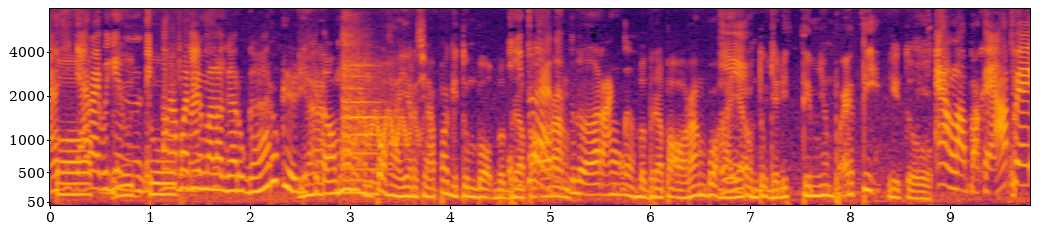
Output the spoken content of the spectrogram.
sih TikTok, cara bikin YouTube. TikTok? Kenapa dia malah garuk-garuk ya, Ya, kita omongin? Po hire siapa gitu Mpo? Beberapa orang. tuh dua orang tuh. Beberapa orang Po hire Iya. untuk jadi timnya Po Eti gitu. Eh lah pakai apa ya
